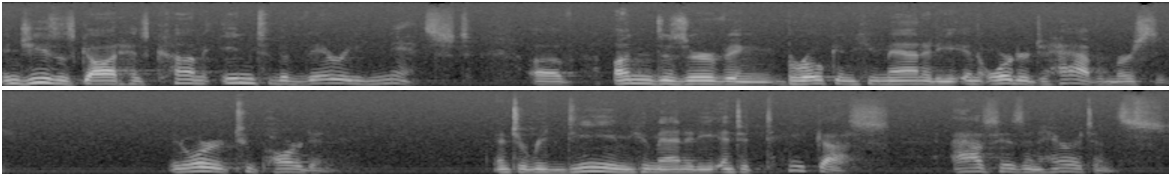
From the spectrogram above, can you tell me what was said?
In Jesus, God has come into the very midst of undeserving, broken humanity in order to have mercy, in order to pardon, and to redeem humanity and to take us as his inheritance.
